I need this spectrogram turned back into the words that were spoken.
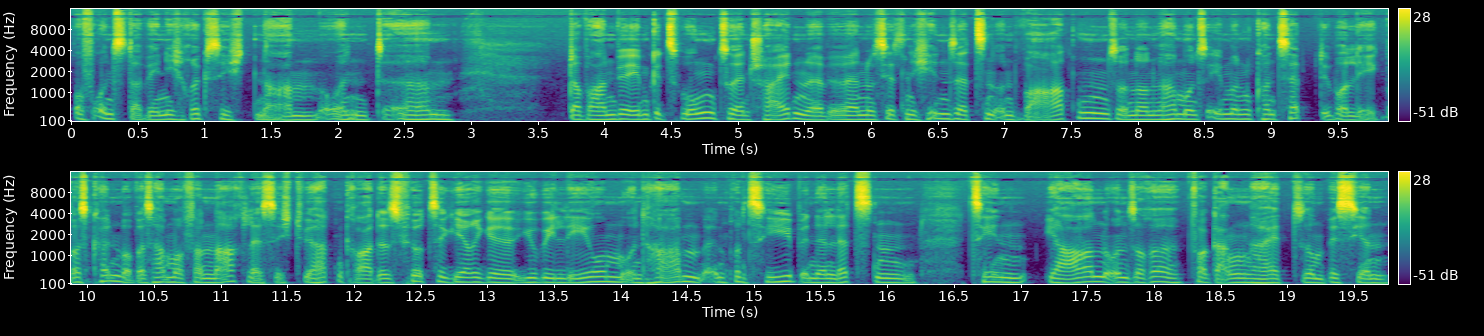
auf uns da wenig Rücksicht nahm. Und ähm, da waren wir eben gezwungen zu entscheiden. Wir werden uns jetzt nicht hinsetzen und warten, sondern wir haben uns eben ein Konzept überlegt. Was können wir, was haben wir vernachlässigt? Wir hatten gerade das 40-jährige Jubiläum und haben im Prinzip in den letzten zehn Jahren unsere Vergangenheit so ein bisschen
